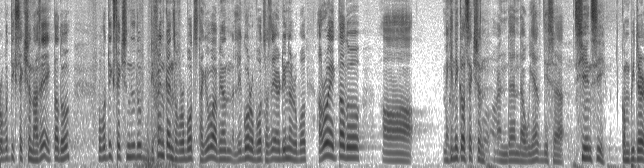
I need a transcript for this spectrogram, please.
ৰবটিক্স ছেকশ্যন আছে একটাতো ৰবটিক্স ছেকশ্যনটো ডিফাৰেণ্ট কাইণ্ডছ অফ ৰবটছ থাকিব আমি লেগ' ৰবটছ আছে এয়াৰডিনৰ ৰবট আৰু একটাতো mechanical section and then we have this C N C computer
